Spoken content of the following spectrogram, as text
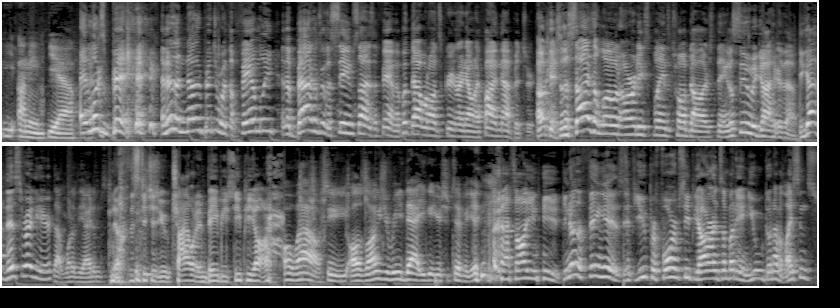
Y- I mean, yeah. It looks big. and there's another picture with the family, and the bag looks like the same size as the family. I'll put that one on screen right now when I find that picture. Okay, so the size alone already explains the $12 thing. Let's see what we got here, though. You got this right here. Is that one of the items? No, this teaches you child and baby CPR. Oh wow. See, all, as long as you read that, you get your certificate. That's all you need. You know, the thing is, if you perform CPR on somebody and you don't have a license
